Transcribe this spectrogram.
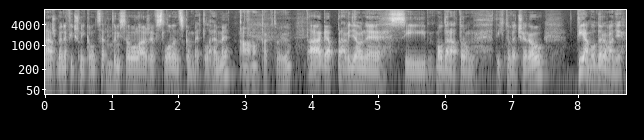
náš benefičný koncert, ktorý sa volá, že v slovenskom Betleheme. Áno, tak to je. Tak a pravidelne si moderátorom týchto večerov. Ty a moderovanie,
